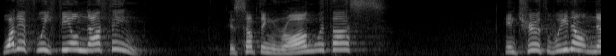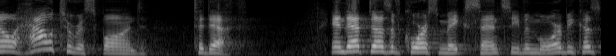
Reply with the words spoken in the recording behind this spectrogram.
What if we feel nothing? Is something wrong with us? In truth, we don't know how to respond to death. And that does, of course, make sense even more because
